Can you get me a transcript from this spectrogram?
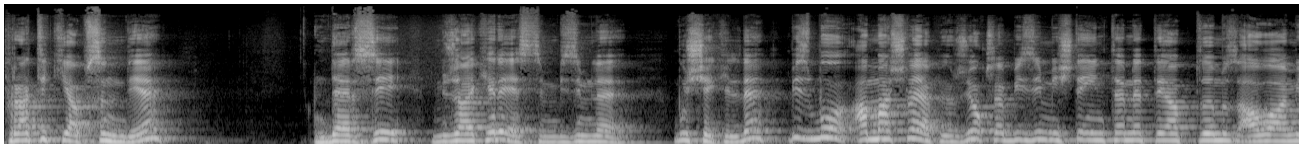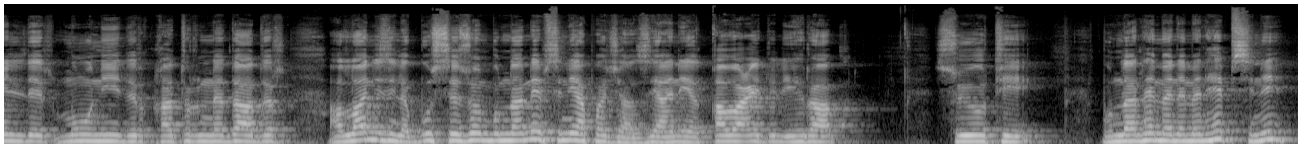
pratik yapsın diye dersi müzakere etsin bizimle bu şekilde. Biz bu amaçla yapıyoruz. Yoksa bizim işte internette yaptığımız avamildir, munidir, katur nedadır. Allah'ın izniyle bu sezon bunların hepsini yapacağız. Yani kavaidül ihrab, suyuti bunların hemen hemen hepsini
